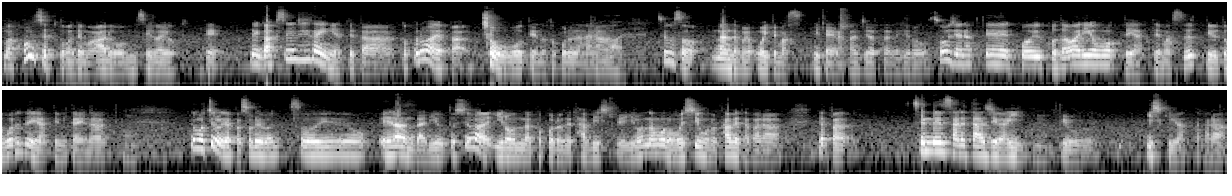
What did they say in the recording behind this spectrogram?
まあ、コンセプトがでもあるお店がよくって。で学生時代にやってたところはやっぱ超大手のところだから、はい、それこそ何でも置いてますみたいな感じだったんだけどそうじゃなくてこういうこだわりを持ってやってますっていうところでやってみたいなって。でもちろんやっぱそれはそういう選んだ理由としてはいろんなところで旅していろんなもの美味しいものを食べたからやっぱ洗練された味がいいっていう意識があったから。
